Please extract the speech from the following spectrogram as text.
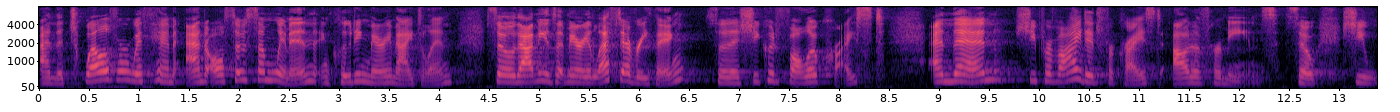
and the 12 were with him, and also some women, including Mary Magdalene. So that means that Mary left everything so that she could follow Christ. And then she provided for Christ out of her means. So she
